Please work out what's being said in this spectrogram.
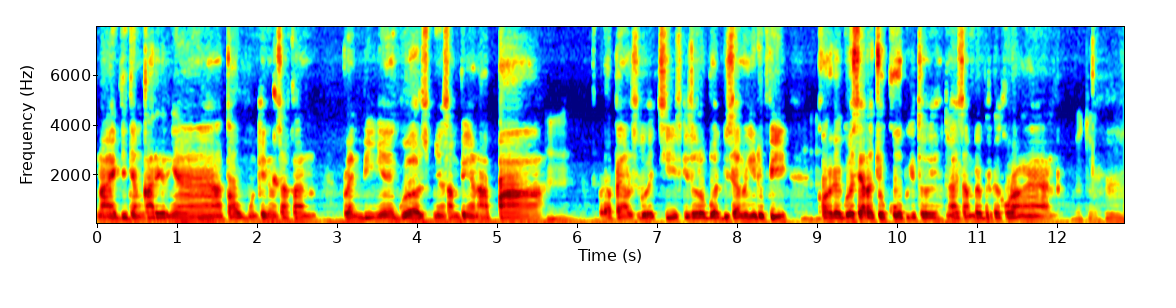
naik jenjang karirnya Hmm. atau mungkin misalkan plan B-nya gue harus punya sampingan apa Mm-mm. Berapa yang harus gue achieve gitu loh buat bisa menghidupi Mm. keluarga gue secara cukup gitu ya Betul. nggak sampai berkekurangan Betul. Hmm.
